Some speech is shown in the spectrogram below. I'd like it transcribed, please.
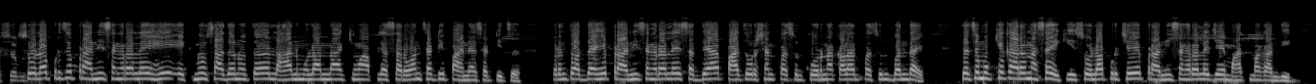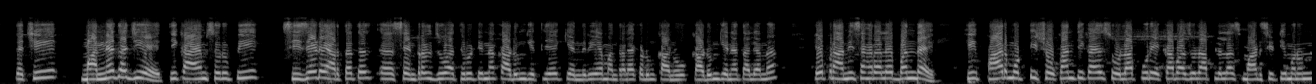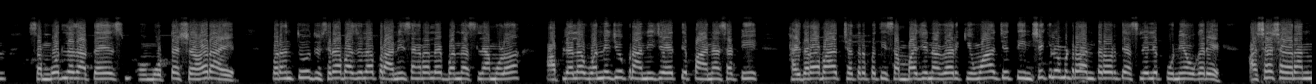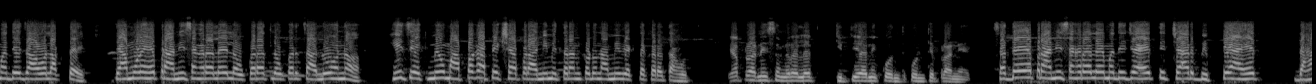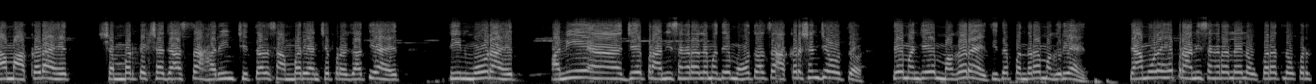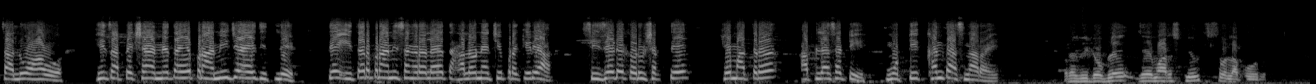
सोलापूरचं प्राणी संग्रहालय हे एकमेव साधन होतं लहान मुलांना किंवा आपल्या सर्वांसाठी पाहण्यासाठीच. परंतु आता हे प्राणी संग्रहालय सध्या पाच वर्षांपासून कोरोना काळापासून बंद आहे. त्याचं मुख्य कारण असं आहे की सोलापूरचे प्राणी संग्रहालय जे महात्मा गांधी त्याची मान्यता जी आहे ती कायमस्वरूपी सीझेड अर्थातच सेंट्रल झू अथॉरिटीनं काढून घेतली आहे. केंद्रीय मंत्रालयाकडून काढून घेण्यात आल्यानं हे प्राणी संग्रहालय बंद आहे. ही फार मोठी शोकांतिका आहे. सोलापूर एका बाजूला आपल्याला स्मार्ट सिटी म्हणून संबोधलं जात आहे. मोठं शहर आहे. परंतु दुसऱ्या बाजूला प्राणी संग्रहालय बंद असल्यामुळं आपल्याला वन्यजीव प्राणी जे आहेत ते पाहण्यासाठी हैदराबाद छत्रपती संभाजीनगर किंवा जे तीनशे किलोमीटर अंतरावरती असलेले पुणे वगैरे अशा शहरांमध्ये जावं लागतंय. त्यामुळे हे प्राणी संग्रहालय लवकरात लवकर चालू होणं हीच एकमेव मापक अपेक्षा प्राणी मित्रांकडून आम्ही व्यक्त करत आहोत. या प्राणी संग्रहालयात किती आणि कोणते कोणते प्राणी आहेत? सध्या या प्राणी संग्रहालयामध्ये जे आहेत ते चार बिबटे आहेत दहा माकड आहेत शंभरपेक्षा जास्त हरिण चितळ सांबर यांचे प्रजाती आहेत. तीन मोर आहेत. आणि जे प्राणी संग्रहालयामध्ये महत्वाचं आकर्षण जे होतं ते म्हणजे मगर आहे. तिथे पंधरा मगरी आहेत. त्यामुळे हे प्राणी संग्रहालय लवकरात लवकर चालू व्हावं. हीच अपेक्षा अन्यथा हे प्राणी जे आहेत इथले ते इतर प्राणी संग्रहालयात हलवण्याची प्रक्रिया सीझेडे करू शकते. हे मात्र आपल्यासाठी मोठी खंत असणार आहे. रवी डोबळे जय महाराष्ट्र न्यूज सोलापूर.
